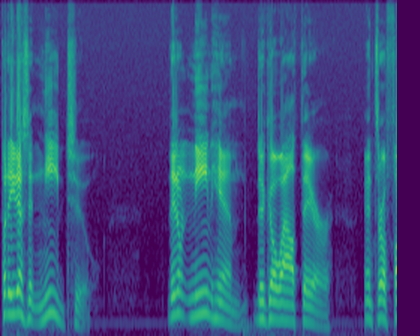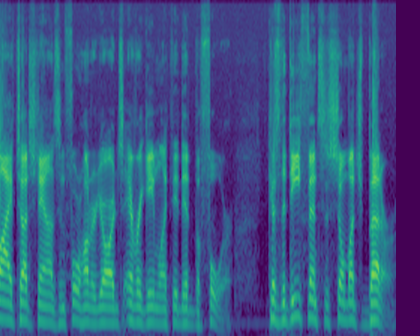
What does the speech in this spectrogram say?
but he doesn't need to. They don't need him to go out there and throw five touchdowns and 400 yards every game like they did before because the defense is so much better.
